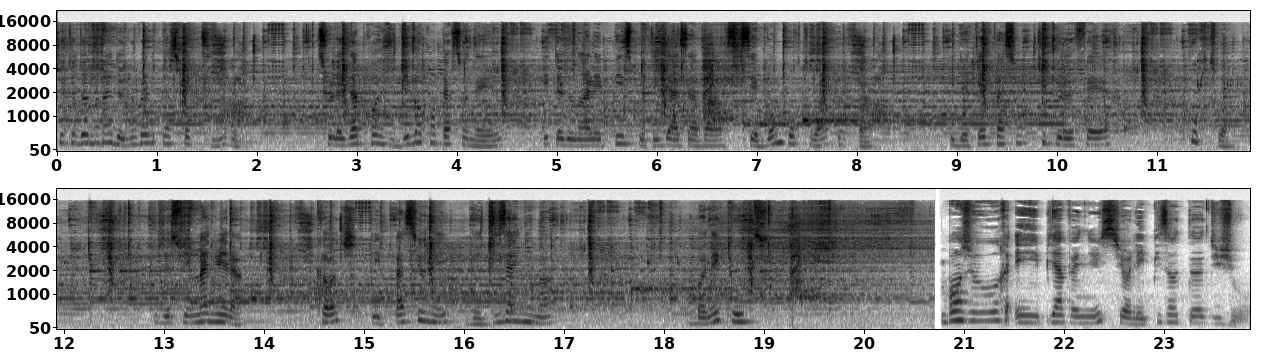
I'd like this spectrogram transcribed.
je te donnerai de nouvelles perspectives sur les approches du développement personnel et te donnerai les pistes pour t'aider à savoir si c'est bon pour toi ou pas et de quelle façon tu peux le faire pour toi. Je suis Manuela, coach et passionnée de design humain. Bonne écoute Bonjour et bienvenue sur l'épisode du jour.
